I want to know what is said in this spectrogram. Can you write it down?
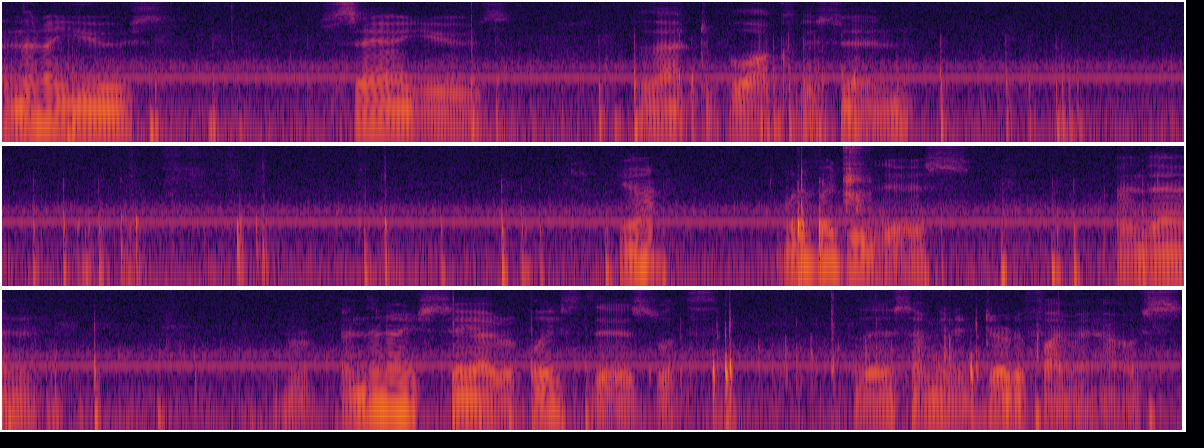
And then I use say I use that to block this in. Yeah? What if I do this? And then and then I say I replace this with this I'm gonna dirtify my house.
